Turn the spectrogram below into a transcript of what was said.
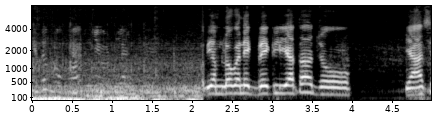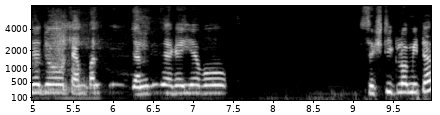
ये तो बहुत क्यूट लगते हैं अभी हम लोगों ने एक ब्रेक लिया था जो यहाँ से जो टेंपल की जर्नी रह गई है वो 60 किलोमीटर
